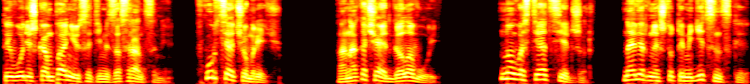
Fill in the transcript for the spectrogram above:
«Ты водишь компанию с этими засранцами. В курсе, о чем речь?» Она качает головой. «Новости от Седжер. Наверное, что-то медицинское».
